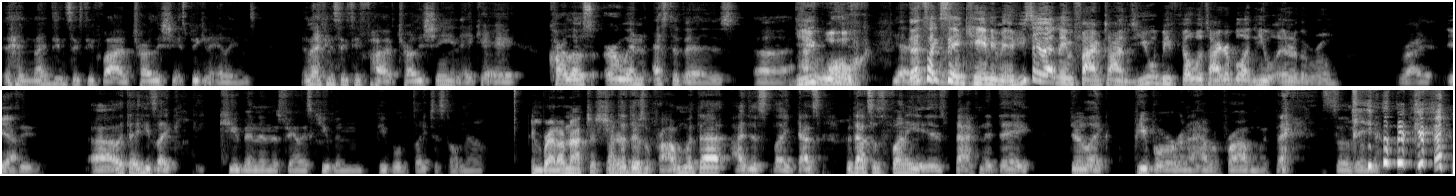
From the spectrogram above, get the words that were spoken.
in 1965, Charlie Sheen. Speaking of aliens, in 1965, Charlie Sheen, aka Carlos Irwin Estevez. Uh, You whoa. yeah, That's like saying Candyman. If you say that name five times, you will be filled with tiger blood and he will enter the room. right, Yeah. dude. Uh, I like that he's like Cuban and his family's Cuban. People like just don't know. And Brad, I'm not just Not sure. that there's a problem with that. I just like that's, but that's what's funny is back in the day, they're like people are gonna have a problem with that. So then,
